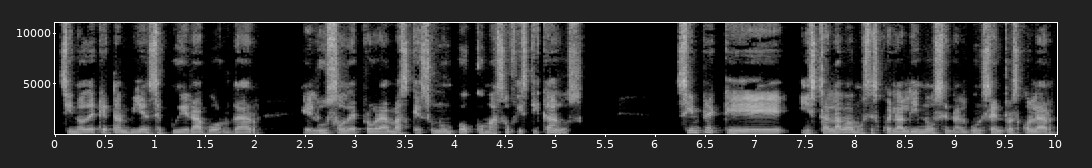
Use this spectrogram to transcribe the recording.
sino de que también se pudiera abordar el uso de programas que son un poco más sofisticados. Siempre que instalábamos escuela Linux en algún centro escolar,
